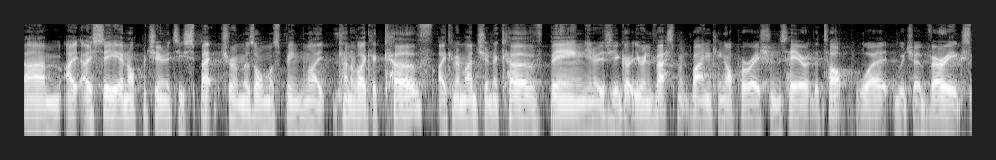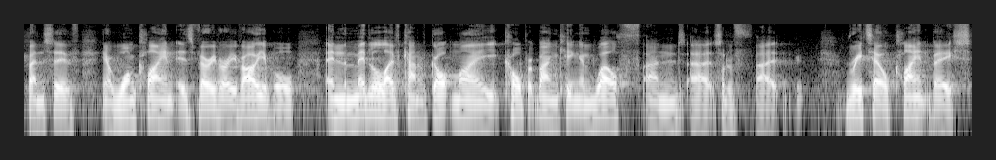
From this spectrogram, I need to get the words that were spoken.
um, I, I, see an opportunity spectrum as almost being like kind of like a curve. I can imagine a curve being, you know, you've got your investment banking operations here at the top, where, which are very expensive. You know, one client is very, very valuable. In the middle, I've kind of got my corporate banking and wealth and uh, sort of uh, retail client base.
